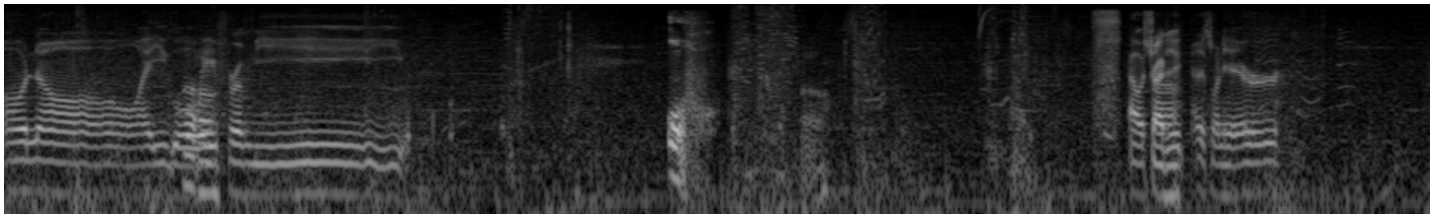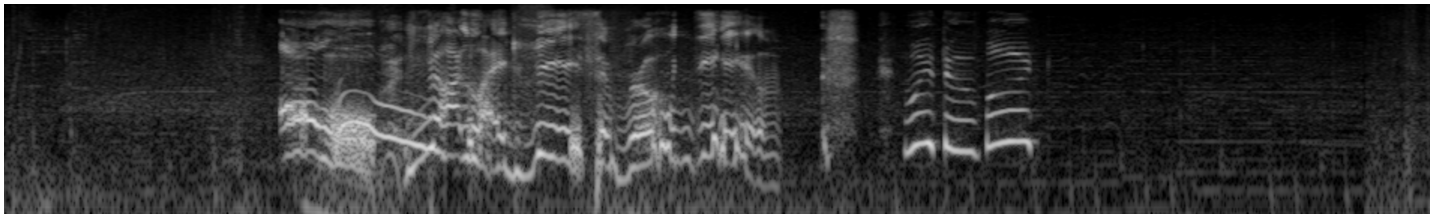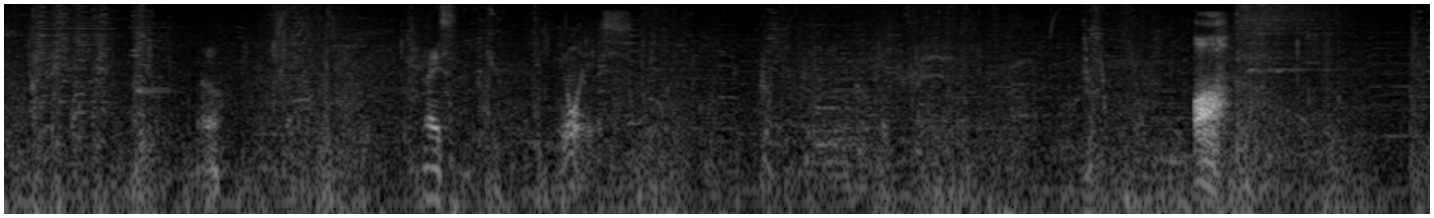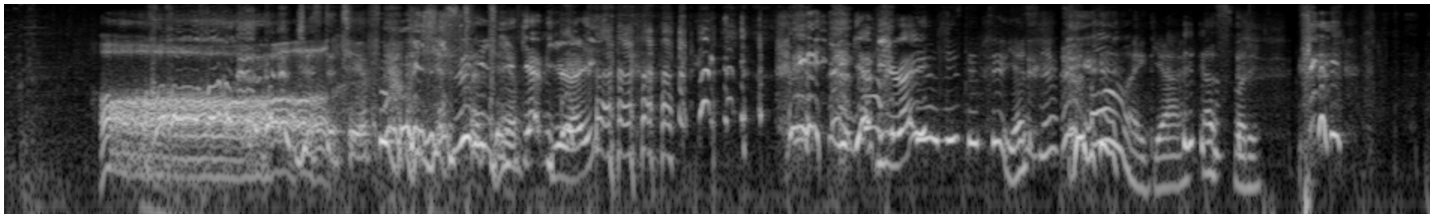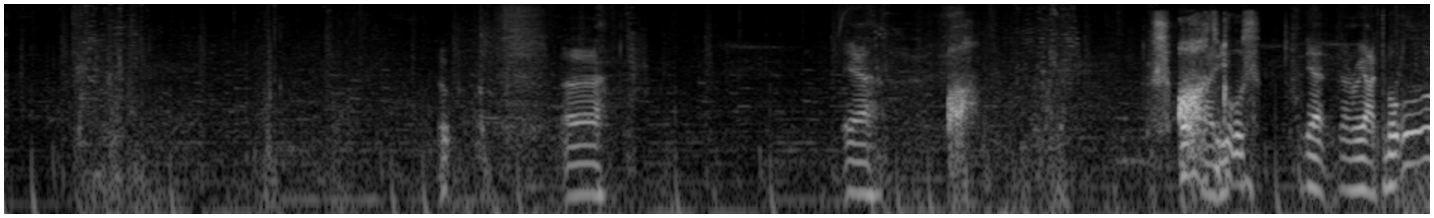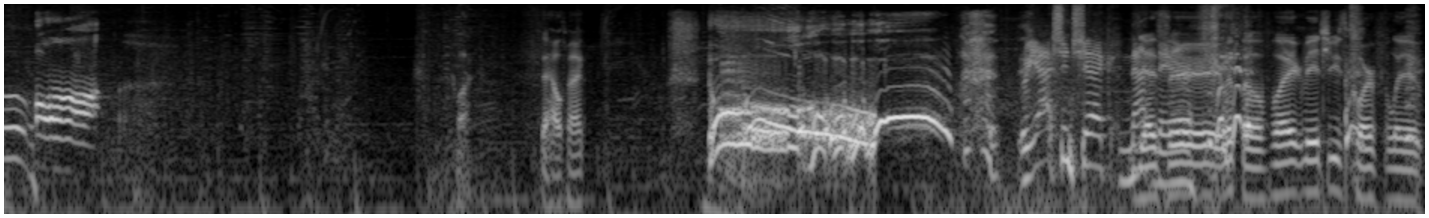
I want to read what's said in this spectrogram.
Oh no, why you go Uh-oh. away from me? Oh, Oh. that was tragic. Uh. I just want to hit her. Oh, not like this, bro. Damn. What the fuck? Nice. Nice. Ah. Oh. Oh. Just a tip. Just you get me right. you get me right. Just a tip. Yes, sir. Oh my god, that's funny. oh. Uh. Yeah. Oh, oh might too be- close. Yeah, non-reactable. Oh. Oh. Fuck. The health pack. Oh! Reaction check, not yes, there. sir. What the fuck, bitch? Use core flip.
